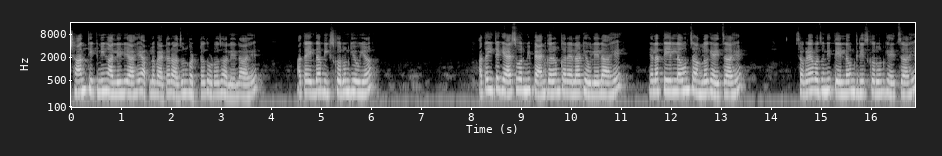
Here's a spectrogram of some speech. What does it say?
छान थिकनिंग आलेली आहे आपलं बॅटर अजून घट्ट थोडं झालेलं आहे. आता एकदा मिक्स करून घेऊया. आता इथे गॅसवर मी पॅन गरम करायला ठेवलेला आहे. याला तेल लावून चांगलं घ्यायचं आहे. सगळ्या बाजूनी तेल लावून ग्रीस करून घ्यायचं आहे.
